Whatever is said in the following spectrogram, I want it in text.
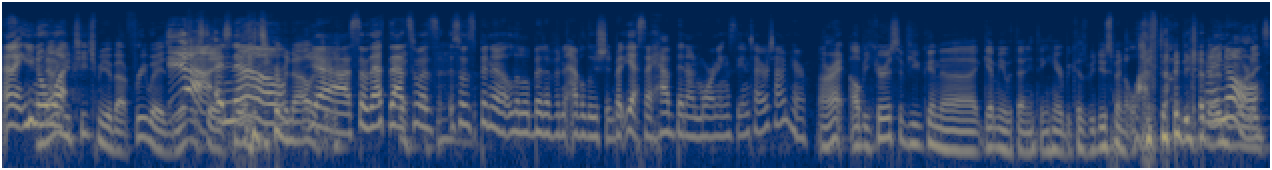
And I, you know now what? you teach me about freeways and yeah, and now, terminology. yeah. So that that's what's so it's been a little bit of an evolution. But yes, I have been on mornings the entire time here. All right, I'll be curious if you can uh, get me with anything here because we do spend a lot of time together I in the mornings.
